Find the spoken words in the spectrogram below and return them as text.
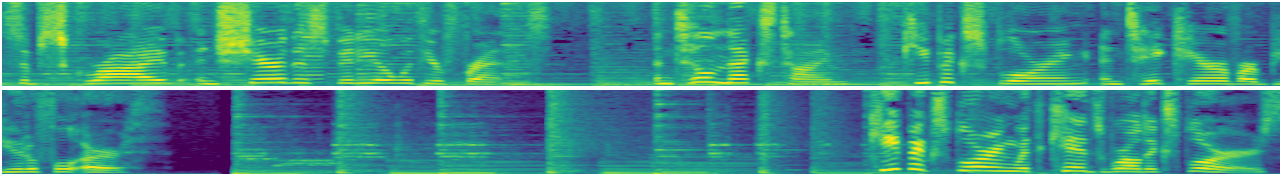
subscribe, and share this video with your friends. Until next time, keep exploring and take care of our beautiful Earth. Keep exploring with Kids World Explorers.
